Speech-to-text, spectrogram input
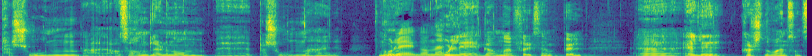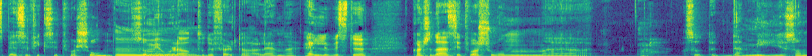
personen er, Altså handler det noe om eh, personene her? Noe- Kollegaene. Kollegaene, f.eks. Eh, eller kanskje det var en sånn spesifikk situasjon som gjorde at du følte deg alene. Eller hvis du Kanskje det er situasjonen eh, Altså, det, er mye som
